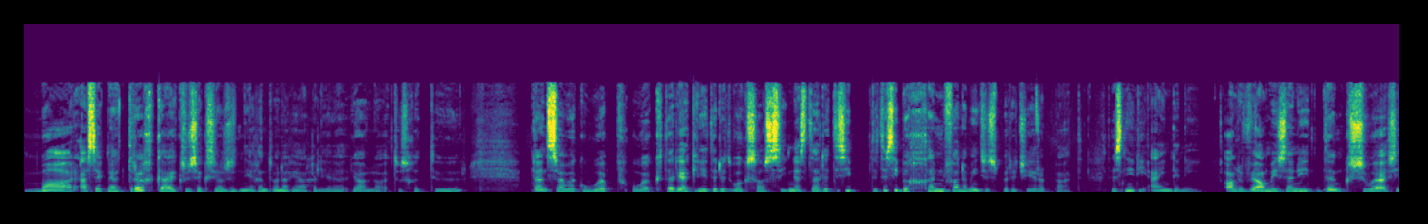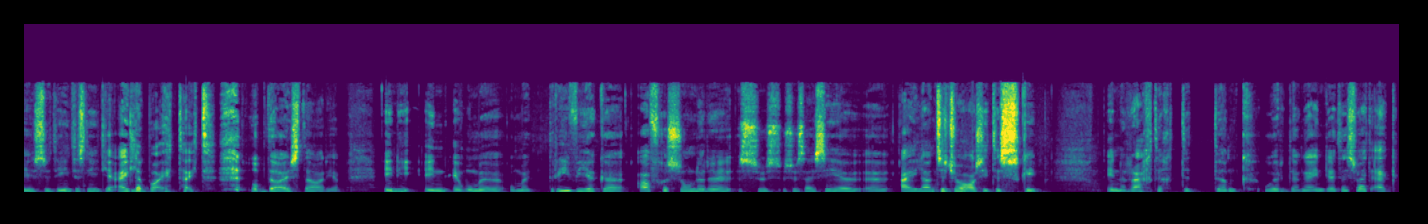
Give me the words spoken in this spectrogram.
Maar as ek nou terugkyk, soos ek sê ons het 29 jaar gelede ja, het ons getoer dan sou ek hoop ook dat die atlete dit ook sal sien is dat dit is die dit is die begin van 'n mens se spirituele pad. Dis nie die einde nie. Alhoewel mense nou nie dink so as jy 'n student is nie, het jy eintlik baie tyd op daai stadium. En die en, en om 'n om 'n 3 weke afgesonderde soos soos hy sê 'n eiland situasie te skep en regtig te dink oor dinge en dit is wat ek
